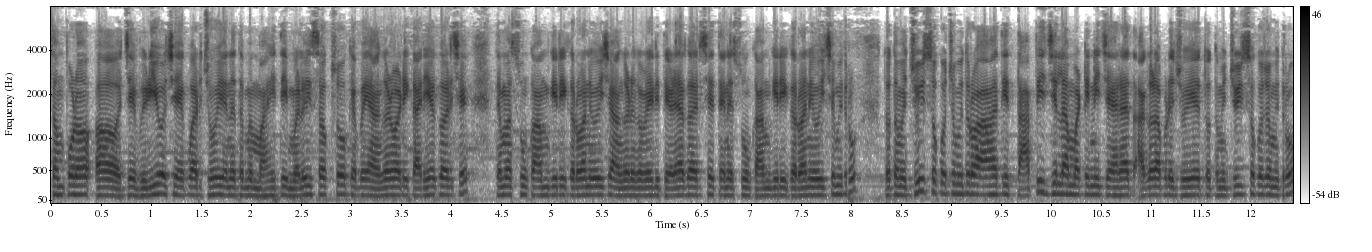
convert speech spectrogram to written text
સંપૂર્ણ જે વીડિયો છે એકવાર જોઈ અને તમે માહિતી મેળવી શકશો કે ભાઈ આંગણવાડી કાર્યકર છે, તેમાં શું કામગીરી કરવાની હોય છે, આંગણવાડી તેડાગર છે, તેને શું કામગીરી કરવાની હોય છે મિત્રો. તો તમે જોઈ શકો છો મિત્રો આ હતી તાપી જિલ્લા માટેની જાહેરાત. આગળ આપણે જોઈએ તો તમે જોઈ શકો છો મિત્રો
